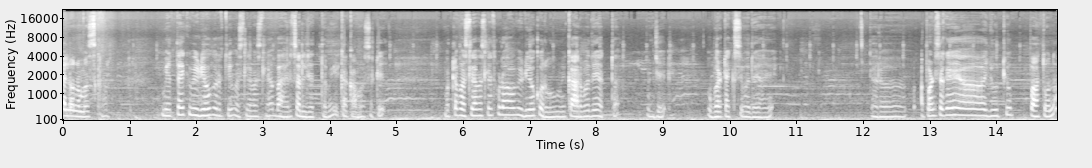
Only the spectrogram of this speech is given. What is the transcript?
हॅलो नमस्कार. मी आत्ता एक व्हिडिओ करते बसल्या बसल्या बाहेर चालली आत्ता मी एका कामासाठी. म्हटलं बसल्या बसल्या थोडा व्हिडिओ करू मी कारमध्ये आत्ता म्हणजे उबर टॅक्सीमध्ये आहे. तर आपण सगळे यूट्यूब पाहतो ना?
